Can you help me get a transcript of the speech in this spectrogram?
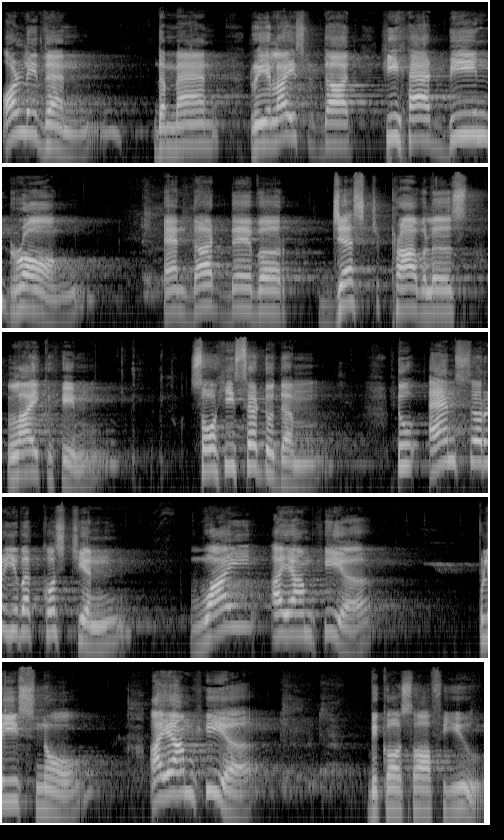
Only then the man realized that he had been wrong and that they were just travelers like him. So he said to them, To answer your question, why I am here, please know I am here because of you.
